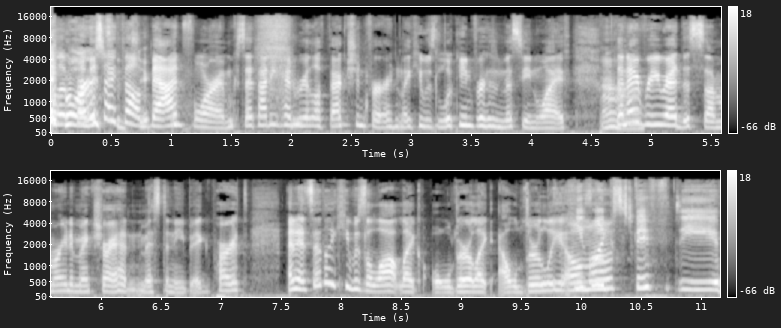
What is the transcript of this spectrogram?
Well, at first I felt bad for him because I thought he had real affection for her and like he was looking for his missing wife. But Then I Uh-huh. reread the summary to make sure I hadn't missed any big parts, and it said like he was a lot like older, like elderly He's almost. like 50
